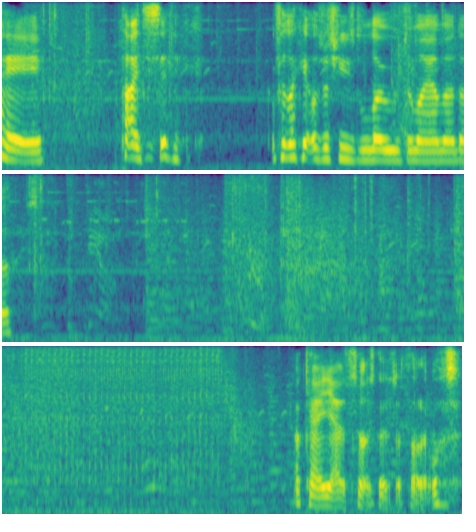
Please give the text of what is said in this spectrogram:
hey, that is sick. I feel like it'll just use loads of my ammo though. Okay, yeah, it's not as good as I thought it was.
